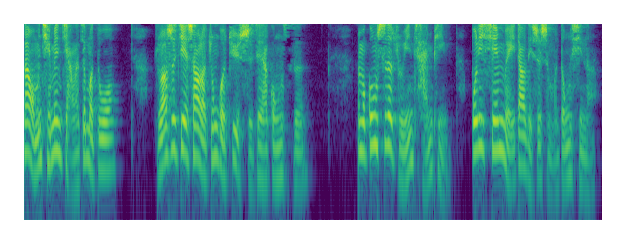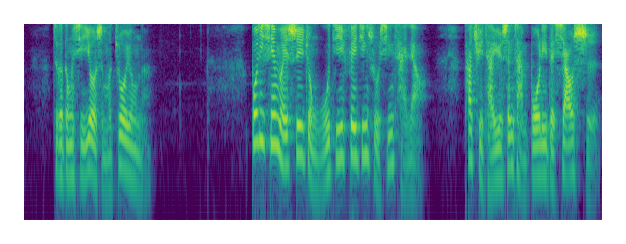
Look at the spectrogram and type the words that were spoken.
那我们前面讲了这么多，主要是介绍了中国巨石这家公司。那么公司的主营产品。玻璃纤维到底是什么东西呢？这个东西又有什么作用呢？玻璃纤维是一种无机非金属新材料，它取材于生产玻璃的硝石，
